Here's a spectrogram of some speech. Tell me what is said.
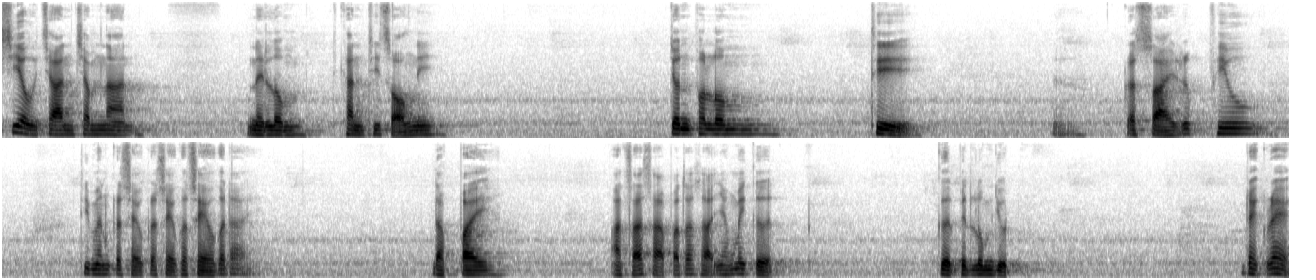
เชี่ยวชาญชำนาญ ในลมขั้นที่สองนี้ จนพลมที่กระสายหรือพิวที่มันกระเซวกระเซวกระเซวก็ได้ ดับไป อัศสะปัสสะยังไม่เกิด เกิดเป็นลมหยุด แรก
